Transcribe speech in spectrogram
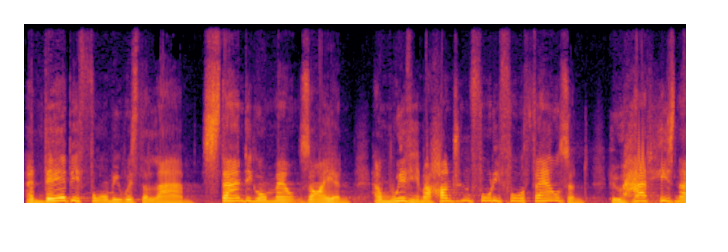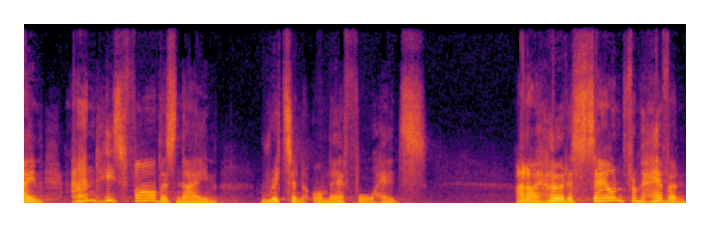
and there before me was the Lamb, standing on Mount Zion, and with him 144,000 who had his name and his Father's name written on their foreheads. And I heard a sound from heaven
